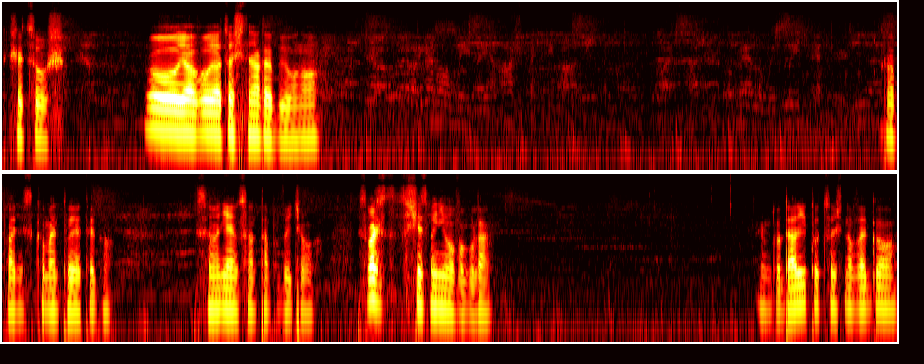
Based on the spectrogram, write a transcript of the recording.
Także cóż. Wuja, wuja coś narobił, no. Dobra, nie skomentuję tego. W sumie nie wiem, co on tam powiedział. Zobacz, co się zmieniło w ogóle. Dodali tu coś nowego.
